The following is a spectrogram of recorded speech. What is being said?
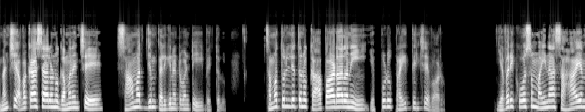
మంచి అవకాశాలను గమనించే సామర్థ్యం కలిగినటువంటి వ్యక్తులు. సమతుల్యతను కాపాడాలని ఎప్పుడూ ప్రయత్నించేవారు. ఎవరి కోసం అయినా సహాయం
